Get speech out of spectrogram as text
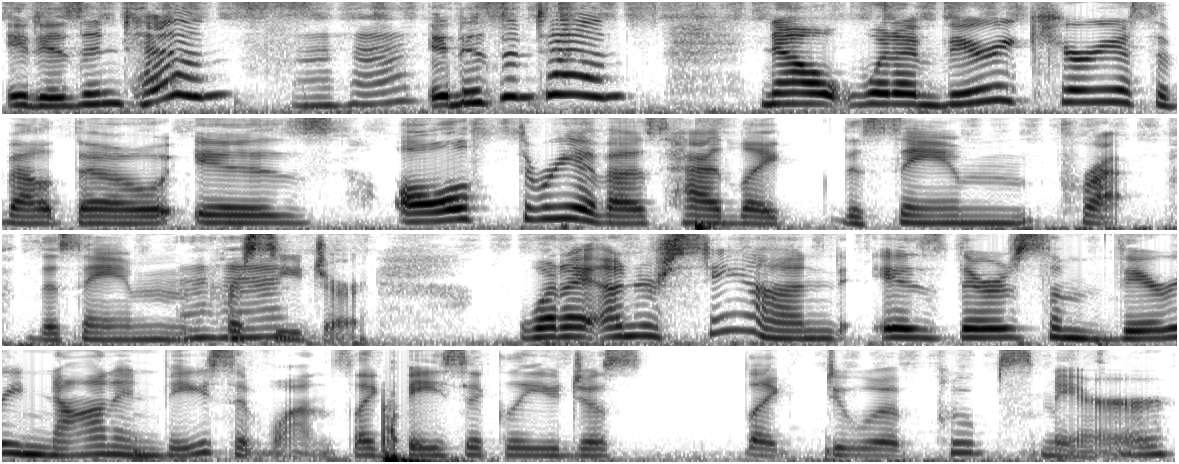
it is intense. Mm-hmm. It is intense. Now, what I'm very curious about though is all three of us had like the same prep, the same Mm-hmm. procedure. What I understand is there's some very non-invasive ones. Like basically you just like do a poop smear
